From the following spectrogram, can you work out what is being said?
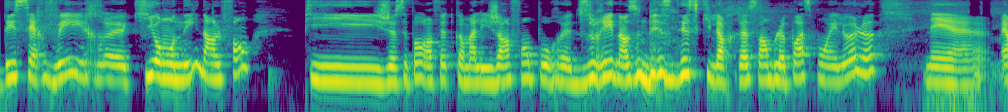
desservir euh, qui on est dans le fond. Puis je sais pas en fait comment les gens font pour euh, durer dans une business qui leur ressemble pas à ce point-là, là. mais, euh,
